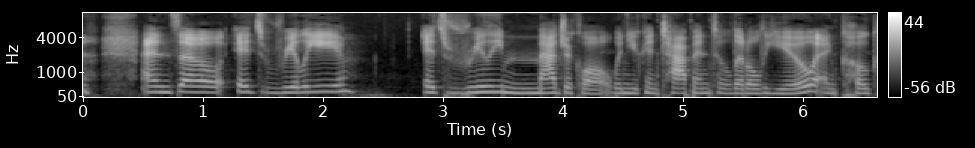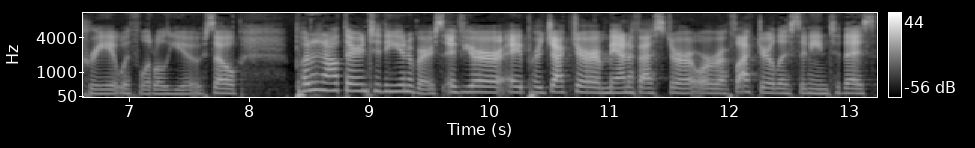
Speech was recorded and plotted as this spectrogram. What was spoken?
and so it's really it's really magical when you can tap into little you and co-create with little you. So put it out there into the universe. If you're a projector, manifester, or reflector listening to this,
